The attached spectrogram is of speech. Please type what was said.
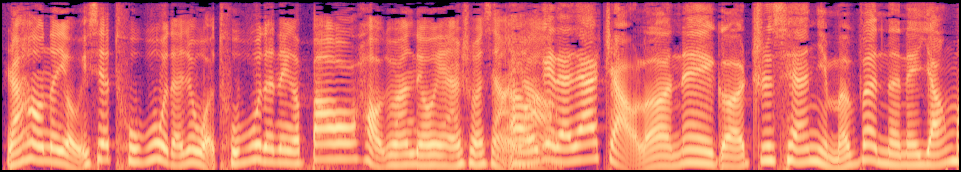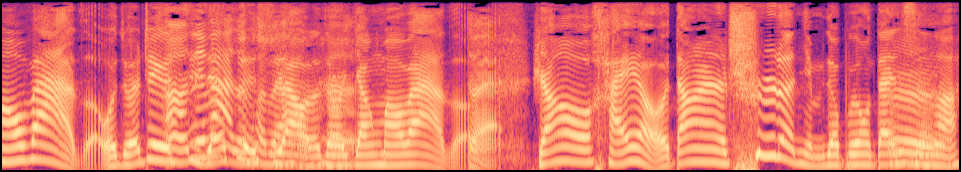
然后呢，有一些徒步的，就我徒步的那个包，好多人留言说想要。我给大家找了那个之前你们问的那羊毛袜子，我觉得这个季节最需要的就是羊毛袜子。对，然后还有，当然了，吃的你们就不用担心了，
